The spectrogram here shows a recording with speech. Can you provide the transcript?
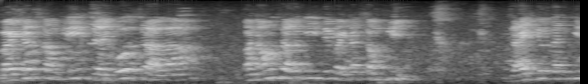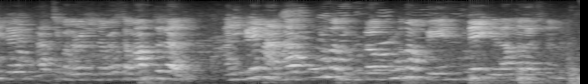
बैठक संपली जयघोष झाला. अनाऊन्स झाला की इथे बैठक संपली. जाहीर केलं त्यांनी की इथे आजची पंधरा चर्चापेठा समाप्त झाली. आणि इकडे माझा पूर्ण दुःख पूर्ण पेन कुठे गेला मला नाही.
